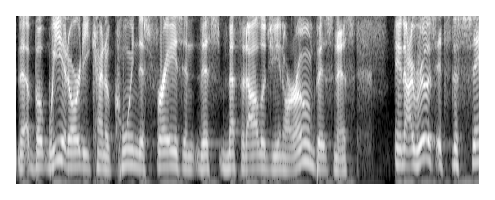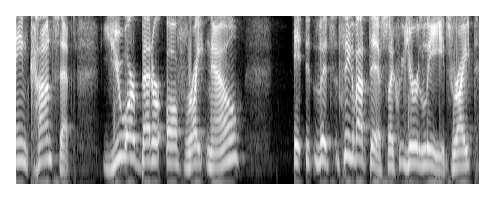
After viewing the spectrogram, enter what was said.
but we had already kind of coined this phrase and this methodology in our own business. And I realized it's the same concept. You are better off right now it, let's think about this like your leads, right?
